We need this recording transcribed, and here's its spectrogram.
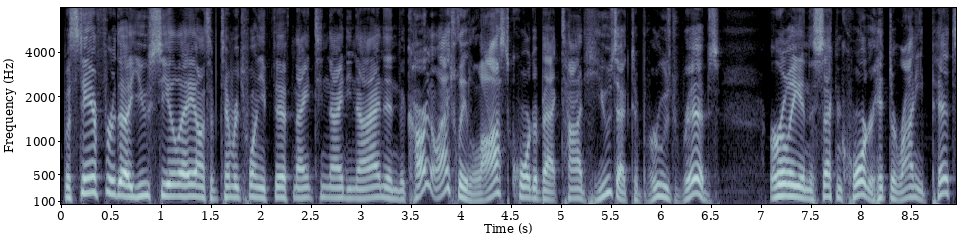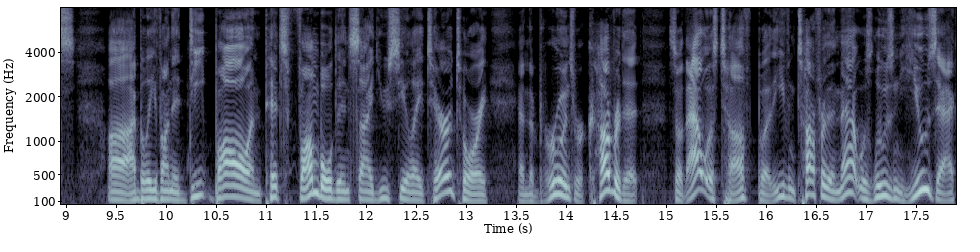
But Stanford uh, UCLA on September 25th, 1999, and the Cardinal actually lost quarterback Todd Husak to bruised ribs early in the second quarter. Hit to Ronnie Pitts, uh, I believe, on a deep ball, and Pitts fumbled inside UCLA territory, and the Bruins recovered it. So that was tough. But even tougher than that was losing Husak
